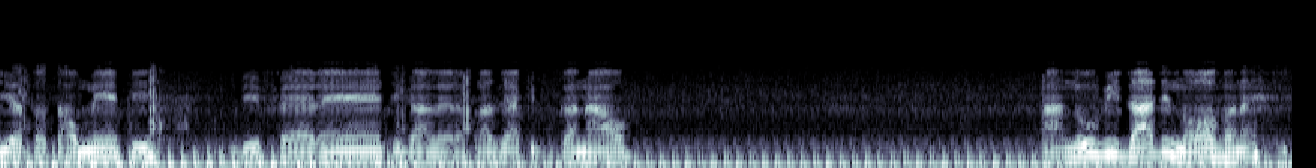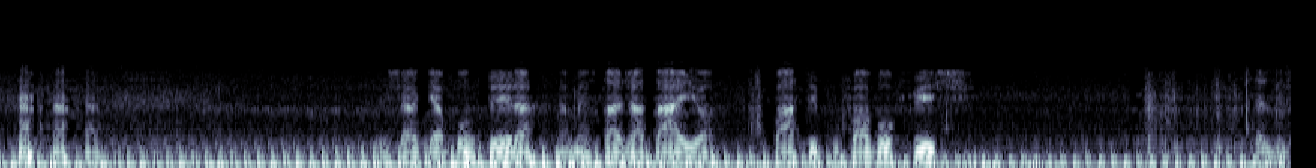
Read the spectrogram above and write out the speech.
Dia totalmente diferente, galera. Trazer aqui pro canal a novidade nova, né? Deixar aqui a porteira, a mensagem já tá aí, ó. Passe, por favor, feche. É uns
